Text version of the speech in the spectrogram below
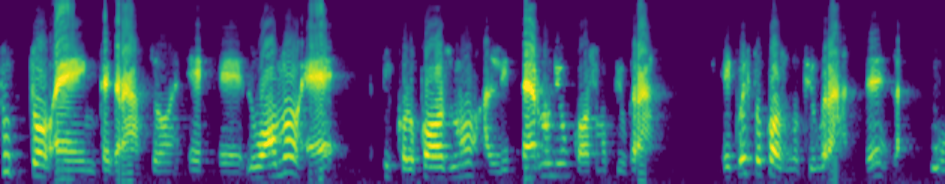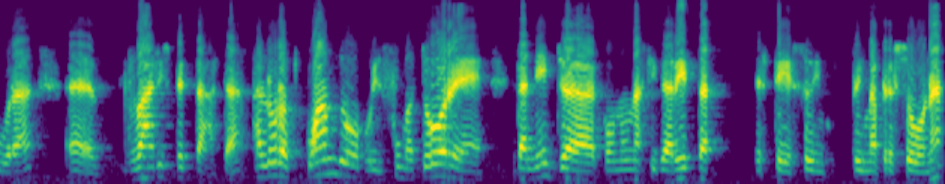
tutto è integrato e, e l'uomo è piccolo cosmo all'interno di un cosmo più grande e questo cosmo più grande, la natura, eh, va rispettata. Allora quando il fumatore danneggia con una sigaretta stesso in prima persona,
